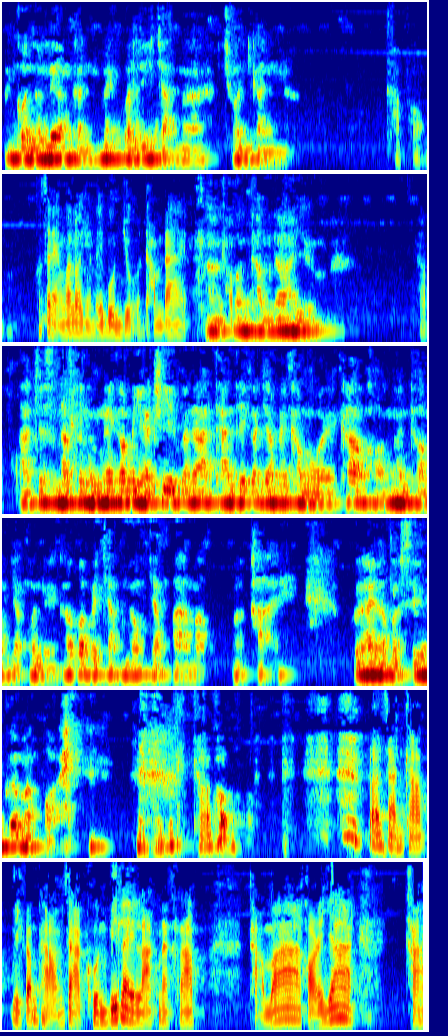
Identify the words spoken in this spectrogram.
เป็นคนละเรื่องกันไม่ควรที่จะมาชนกัน ครับผมก็แสดงว่าเรายังได้บุญอยู่ทำได้คนทำได้อยู่ อาจจะสนับสนุนให้เขามีอาชีพก็ได้แทนที่เขาจะไปขโมยข้าวของเงินทองจากคนอื่นเขาก็ไปจับนกจับปลามามาขาย เพื่อให้เราไปซื้อเพื่อมาปล่อย ครับผมพระอาจารย์ครับ มีคำถามจากคุณวิไลลักษณ์นะครับ ถามว่าขออนุญาตค่ะ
